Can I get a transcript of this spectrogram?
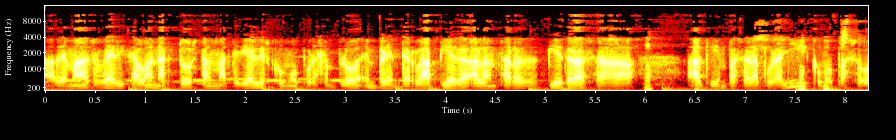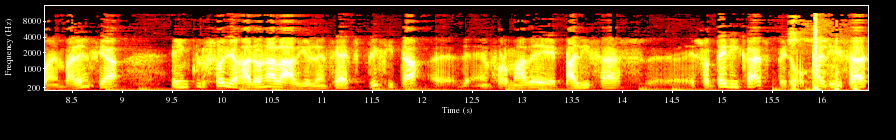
además realizaban actos tan materiales como por ejemplo emprender la piedra a lanzar piedras a, a quien pasara por allí como pasó en Valencia e incluso llegaron a la violencia explícita eh, en forma de palizas esotéricas, pero palizas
